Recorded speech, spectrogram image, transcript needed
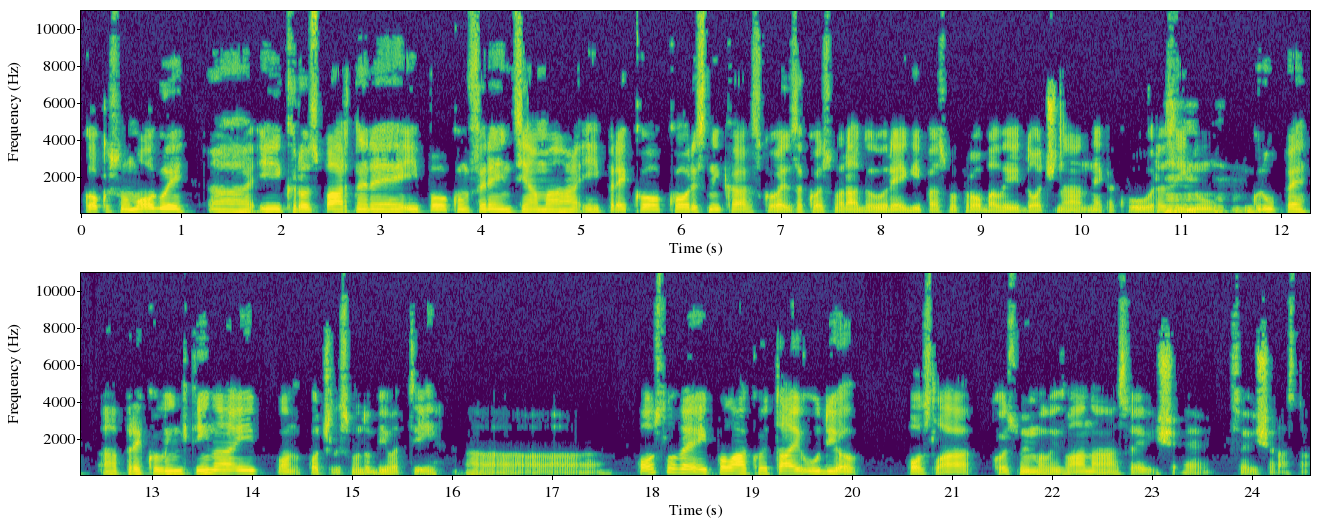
koliko smo mogli uh, i kroz partnere i po konferencijama i preko korisnika s koje, za koje smo radili u regiji pa smo probali doći na nekakvu razinu Mhm, mhm. grupe a, preko LinkedIna i ono, počeli smo dobivati poslove i polako je taj udio posla koji smo imali izvana sve više, sve više rastao.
